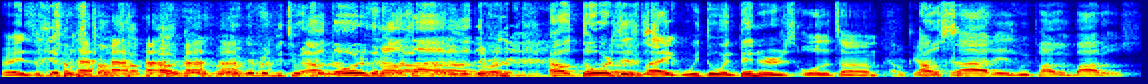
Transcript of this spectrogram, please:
right? It's a difference. Sometimes a outdoors. difference between outdoors and outside. There's a difference. Outdoors is like we doing dinners all the time. Okay, outside is we popping bottles.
